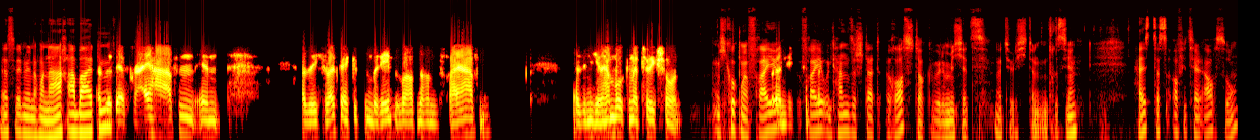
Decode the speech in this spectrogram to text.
das werden wir nochmal nacharbeiten. Also der Freihafen in, also ich weiß gar nicht, gibt es in Bremen überhaupt noch einen Freihafen? Also nicht in Hamburg natürlich schon. Ich guck mal, Freie? Freie und Hansestadt Rostock würde mich jetzt natürlich dann interessieren. Heißt das offiziell auch so?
